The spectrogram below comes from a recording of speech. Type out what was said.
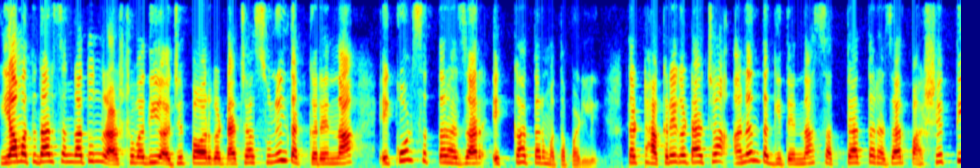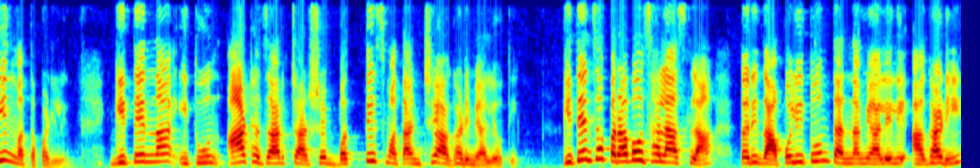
या मतदारसंघातून राष्ट्रवादी अजित पवार गटाच्या सुनील तटकरेंना एकोणसत्तर हजार एकाहत्तर मतं पडली. तर ठाकरे गटाच्या अनंत गीतेंना सत्याहत्तर हजार पाचशे तीन मतं पडली. गीतेंना इथून आठ हजार चारशे बत्तीस मतांची आघाडी मिळाली होती. गीतेंचा पराभव झाला असला तरी दापोलीतून त्यांना मिळालेली आघाडी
